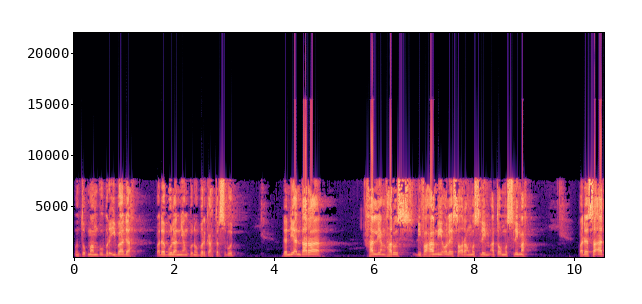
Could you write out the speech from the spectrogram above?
untuk mampu beribadah pada bulan yang penuh berkah tersebut. Dan di antara hal yang harus difahami oleh seorang muslim atau muslimah pada saat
